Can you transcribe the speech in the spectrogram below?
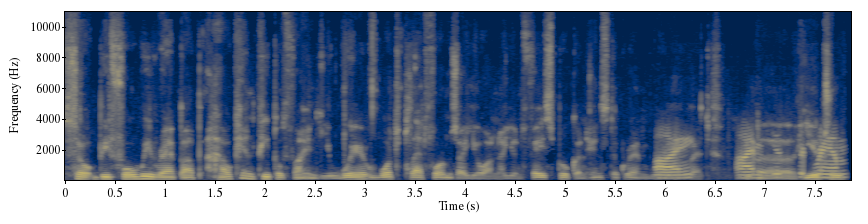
So before we wrap up, how can people find you? Where, what platforms are you on? Are you on Facebook, on Instagram? Where I, I'm uh, Instagram.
